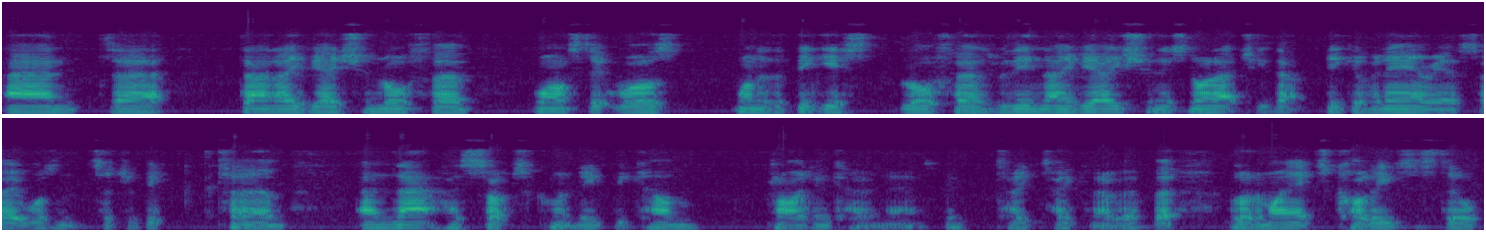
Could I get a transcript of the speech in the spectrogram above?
And uh, that aviation law firm whilst it was one of the biggest law firms within aviation, it's not actually that big of an area, so it wasn't such a big firm, and that has subsequently become Clyde and Co. Now it's been take, taken over, but a lot of my ex-colleagues are still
